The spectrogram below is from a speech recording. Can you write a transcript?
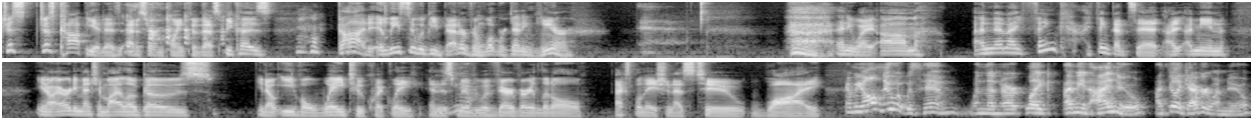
Just just copy it as, at a certain point for this because, God, at least it would be better than what we're getting here. anyway, um, and then I think I think that's it. I, I mean, you know, I already mentioned Milo goes, you know, evil way too quickly in this Yeah. movie with very very little explanation as to why. And we all knew it was him when the nurse. Like, I mean, I knew. I feel like everyone knew.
